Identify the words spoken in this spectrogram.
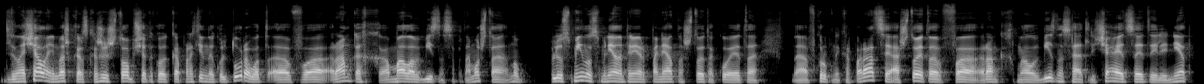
Для начала немножко расскажи, что вообще такое корпоративная культура вот в рамках малого бизнеса, потому что, ну, плюс-минус мне, например, понятно, что такое это в крупной корпорации, а что это в рамках малого бизнеса, отличается это или нет,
